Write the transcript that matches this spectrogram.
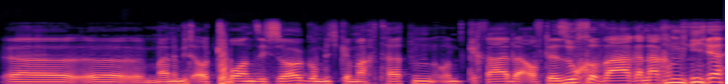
äh, äh, meine Mitautoren sich Sorgen um mich gemacht hatten und gerade auf der Suche waren nach mir.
